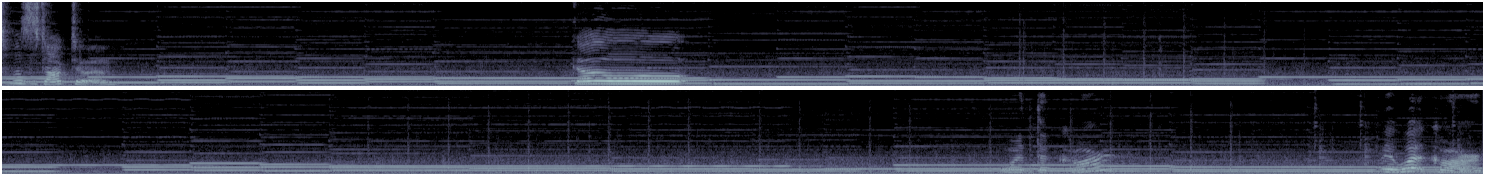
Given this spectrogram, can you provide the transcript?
Supposed to talk to him. Go. What, the car? Wait, what car?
